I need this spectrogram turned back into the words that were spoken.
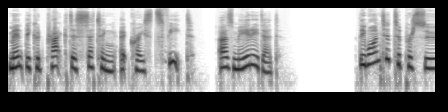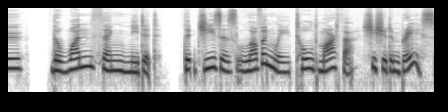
meant they could practice sitting at Christ's feet, as Mary did. They wanted to pursue the one thing needed that Jesus lovingly told Martha she should embrace,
